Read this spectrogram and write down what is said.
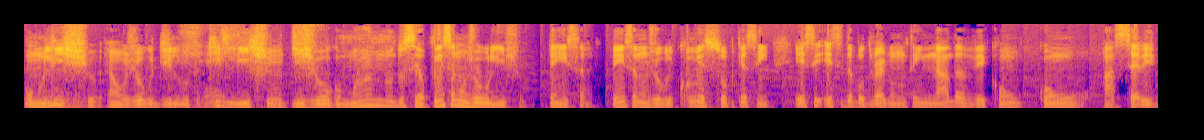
Um lixo. É um jogo de luta. Gente. Que lixo de jogo. Mano do céu. Pensa num jogo lixo. Pensa. Pensa num jogo. Começou porque assim, esse, esse Double Dragon não tem nada a ver com, com a série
